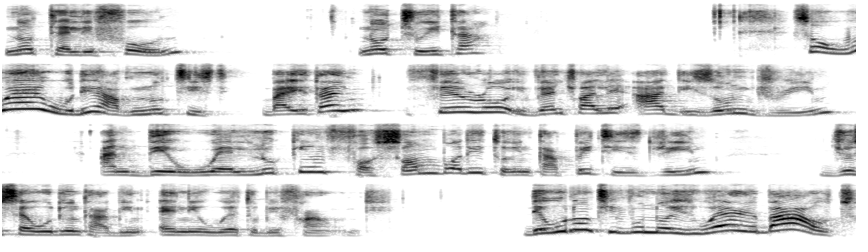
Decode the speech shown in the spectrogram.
no telephone, no Twitter. So, where would they have noticed? By the time Pharaoh eventually had his own dream and they were looking for somebody to interpret his dream, Joseph wouldn't have been anywhere to be found. They wouldn't even know his whereabouts.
